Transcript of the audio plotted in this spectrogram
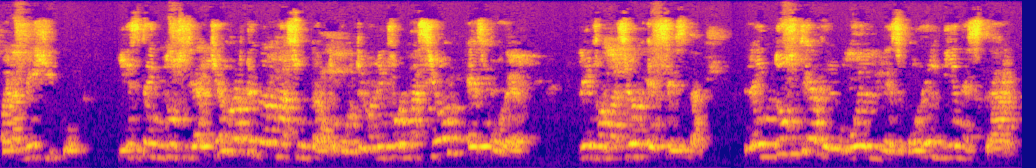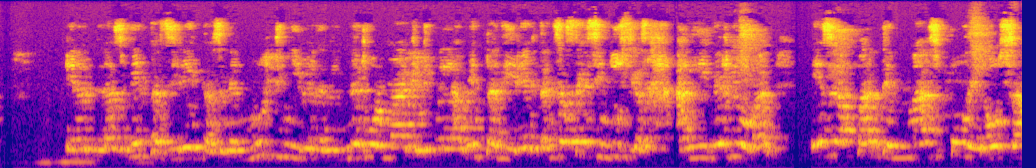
para México. Y esta industria, quiero darte nada más un dato, porque la información es poder. La información es esta. La industria del wellness o del bienestar, en las ventas directas, en el multinivel, en el network marketing, en la venta directa, en esas tres industrias a nivel global, es la parte más poderosa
